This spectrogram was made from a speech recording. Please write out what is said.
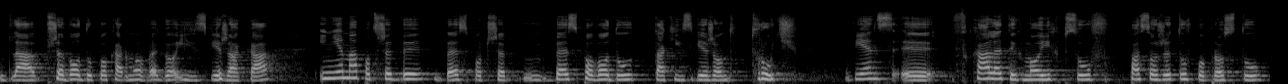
dla przewodu pokarmowego i zwierzaka. I nie ma potrzeby bez, potrzeb, bez powodu takich zwierząt truć. Więc y, w kale tych moich psów pasożytów po prostu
